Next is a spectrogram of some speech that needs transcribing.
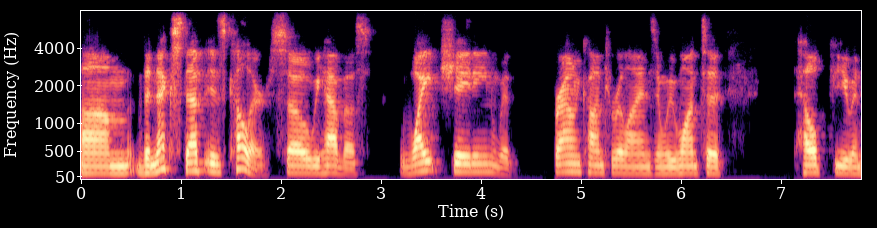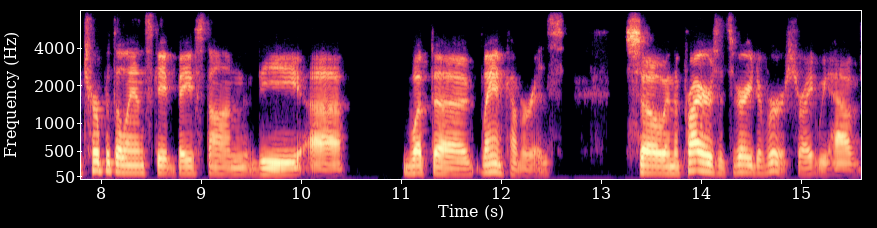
Um, the next step is color. So we have a white shading with brown contour lines, and we want to help you interpret the landscape based on the uh, what the land cover is. So in the Pryors, it's very diverse, right? We have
